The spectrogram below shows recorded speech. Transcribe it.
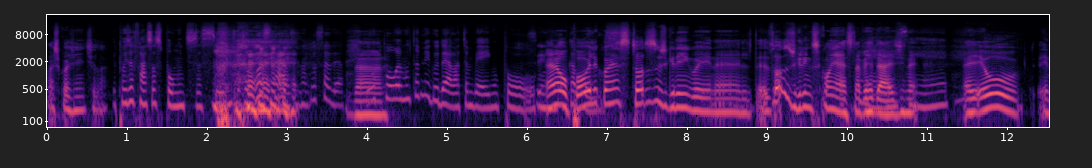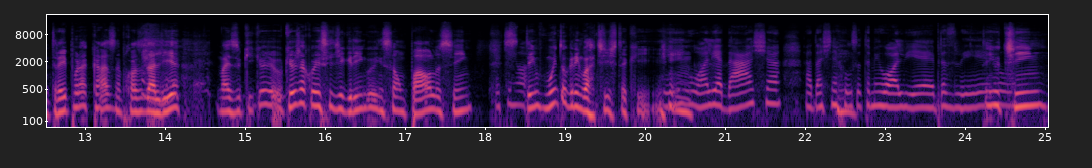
faz com a gente lá. Depois eu faço as pontes assim. Vocês vão gostar, vocês vão gostar dela. E o Paul é muito amigo dela também, o Paul. Sim. É, não, o Paul ele conhece todos os gringos aí, né? Ele- Todos os gringos se conhecem, na verdade, é, né? sim, é. É, Eu entrei por acaso, né? Por causa da Lia. Mas o que, que eu, o que eu já conheci de gringo em São Paulo, assim. Tenho- Tem muito gringo artista aqui. Tem o Oli é Dasha, a Dasha é russa também, o Oli é brasileiro. Tem o Tim,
